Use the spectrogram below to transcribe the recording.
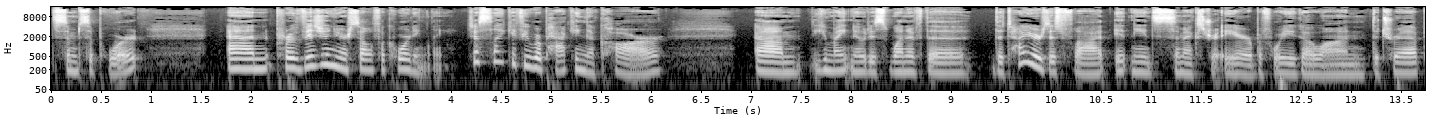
some support and provision yourself accordingly. Just like if you were packing a car um, you might notice one of the the tires is flat. It needs some extra air before you go on the trip.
